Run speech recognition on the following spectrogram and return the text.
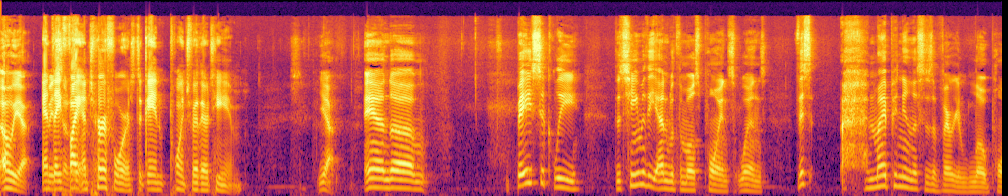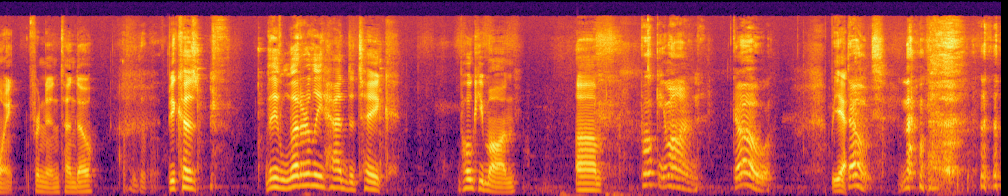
oh yeah. and Based they fight in turf wars to gain points for their team. Yeah. And um basically the team at the end with the most points wins. This in my opinion this is a very low point for Nintendo because they literally had to take Pokemon um Pokemon, go! but yeah, Don't no. but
